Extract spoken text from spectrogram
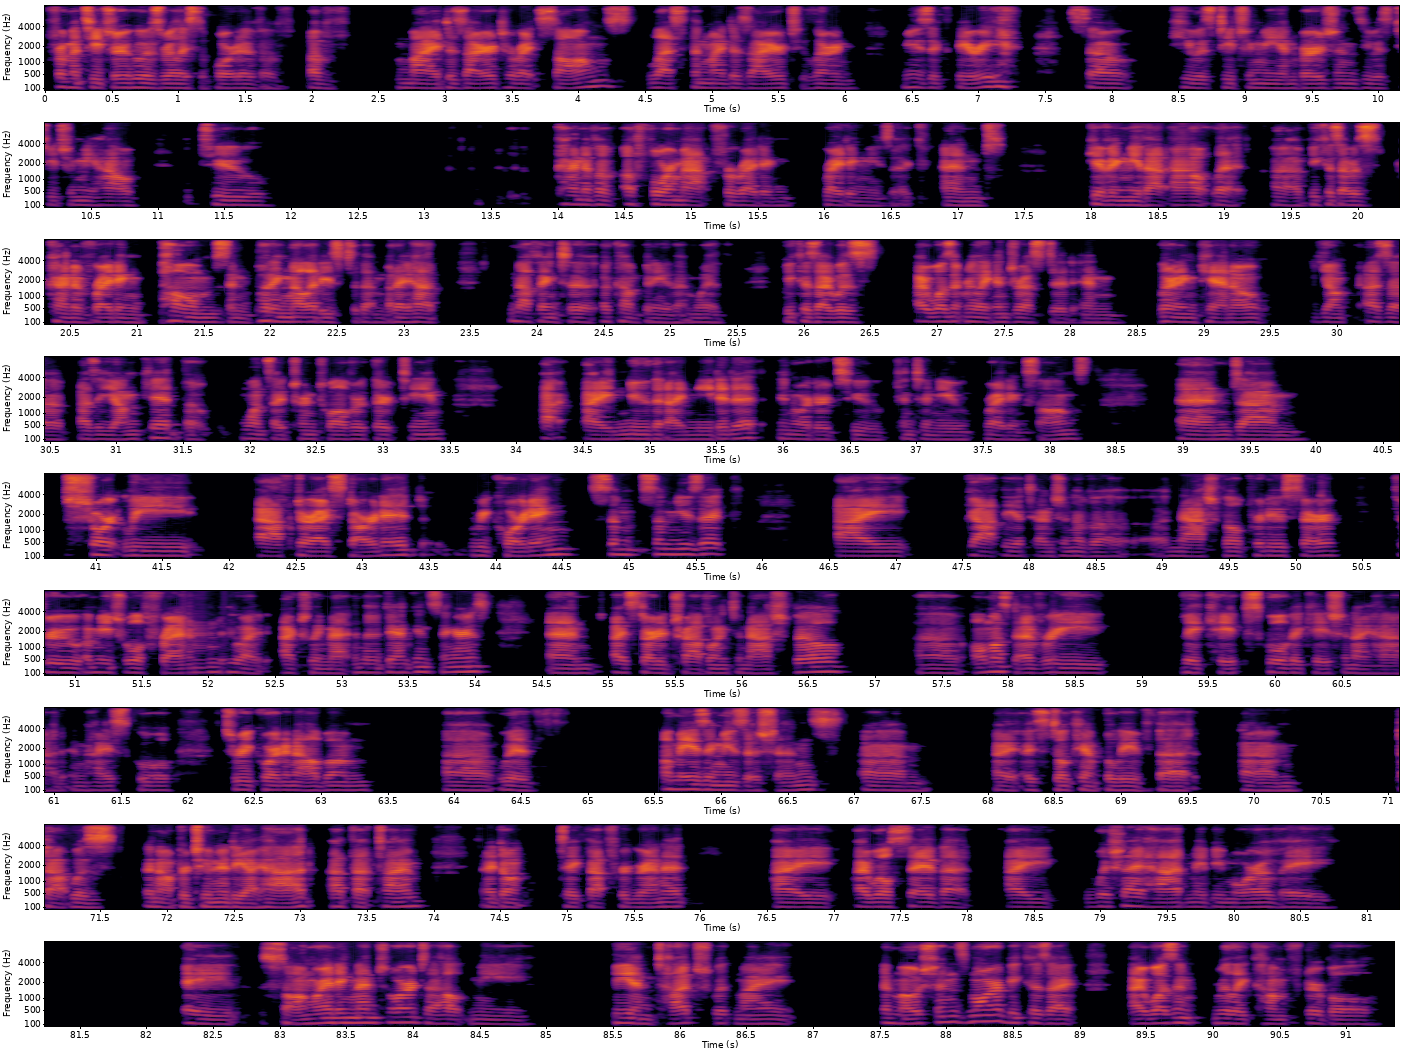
from a teacher who was really supportive of of my desire to write songs less than my desire to learn music theory. So he was teaching me inversions, he was teaching me how to kind of a, a format for writing writing music and giving me that outlet uh, because I was kind of writing poems and putting melodies to them, but I had nothing to accompany them with because I was I wasn't really interested in learning piano young as a as a young kid. But once I turned 12 or 13, I, I knew that I needed it in order to continue writing songs. And um, shortly after I started recording some some music, I got the attention of a, a, Nashville producer through a mutual friend who I actually met in the Dan Singers. And I started traveling to Nashville uh, almost every vaca- school vacation I had in high school to record an album uh, with amazing musicians. Um, I, I, still can't believe that um, that was an opportunity I had at that time. I don't take that for granted. I I will say that I wish I had maybe more of a a songwriting mentor to help me be in touch with my emotions more because I I wasn't really comfortable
